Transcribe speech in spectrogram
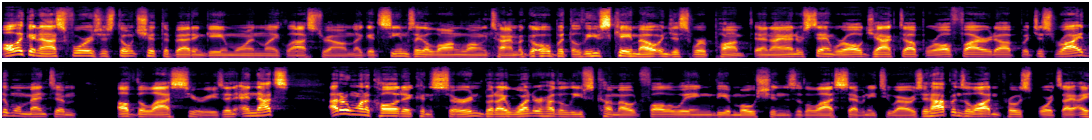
All I can ask for is just don't shit the bed in game one like last round. Like it seems like a long, long time ago, but the Leafs came out and just were pumped. And I understand we're all jacked up, we're all fired up, but just ride the momentum of the last series. And and that's I don't want to call it a concern, but I wonder how the Leafs come out following the emotions of the last 72 hours. It happens a lot in pro sports. I I,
